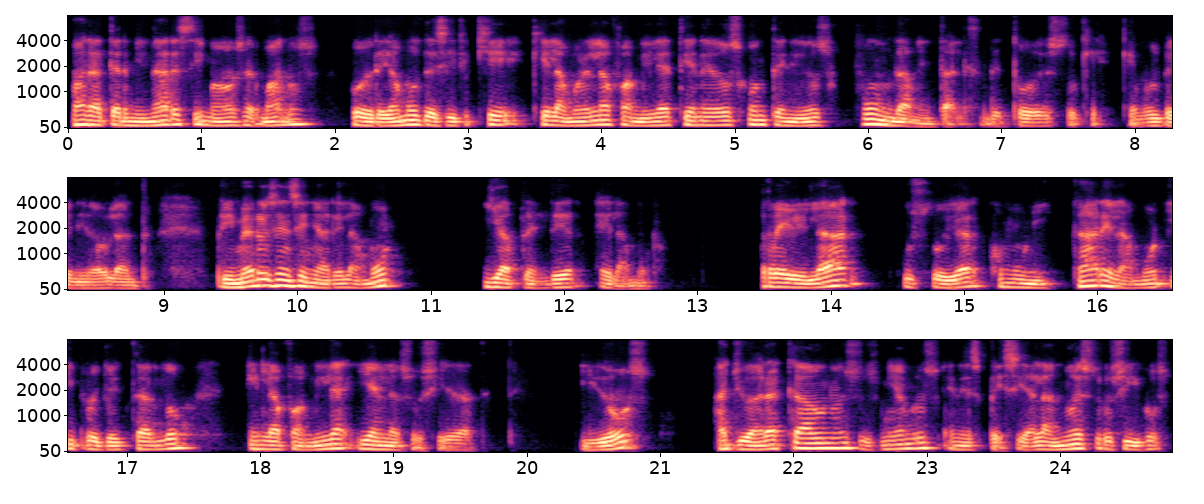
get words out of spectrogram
Para terminar, estimados hermanos, podríamos decir que, que el amor en la familia tiene dos contenidos fundamentales de todo esto que, que hemos venido hablando. Primero es enseñar el amor y aprender el amor. Revelar, custodiar, comunicar el amor y proyectarlo en la familia y en la sociedad. Y dos, ayudar a cada uno de sus miembros, en especial a nuestros hijos,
